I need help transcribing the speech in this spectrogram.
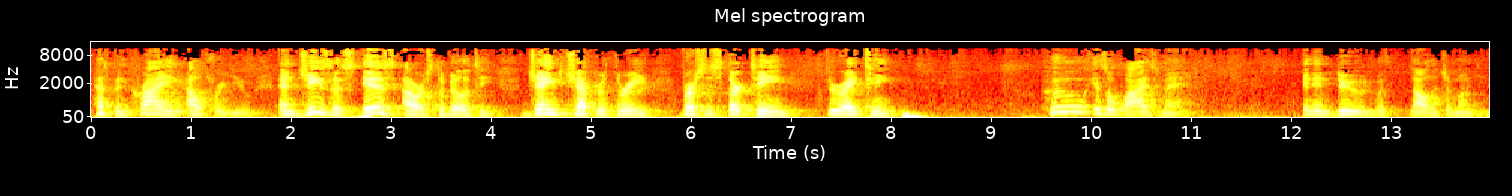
has been crying out for you. And Jesus is our stability. James chapter 3, verses 13 through 18. Who is a wise man and endued with knowledge among you?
